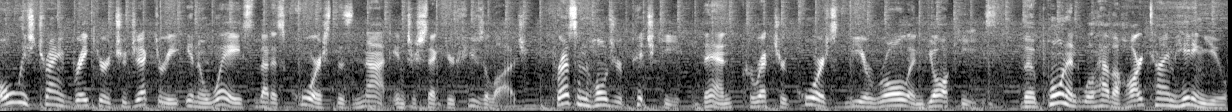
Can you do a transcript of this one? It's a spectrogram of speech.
always try and break your trajectory in a way so that his course does not intersect your fuselage. Press and hold your pitch key, then correct your course via roll and yaw keys. The opponent will have a hard time hitting you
